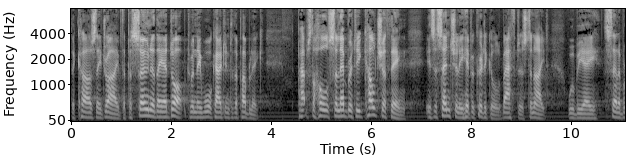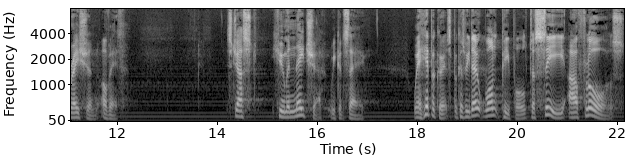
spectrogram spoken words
the cars they drive, the persona they adopt when they walk out into the public. Perhaps the whole celebrity culture thing is essentially hypocritical. BAFTAs tonight will be a celebration of it. It's just human nature, we could say. We're hypocrites because we don't want people to see our flaws.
